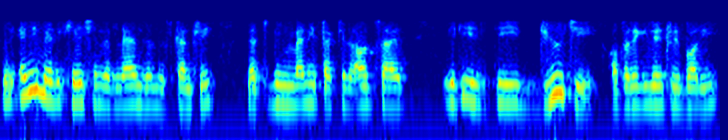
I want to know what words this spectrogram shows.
with any medication that lands in this country that's been manufactured outside. It is the duty of a regulatory body,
